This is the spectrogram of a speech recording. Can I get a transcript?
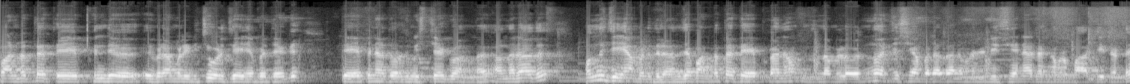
പണ്ടത്തെ തേപ്പിന്റെ ഇവിടെ നമ്മൾ ഇടിച്ചു പൊളിച്ചു കഴിഞ്ഞപ്പോഴത്തേക്ക് തേപ്പിനകത്ത് കുറച്ച് മിസ്റ്റേക്ക് വന്ന്. അന്നേരം അത് ഒന്നും ചെയ്യാൻ പറ്റത്തില്ല. എന്ന് വെച്ചാൽ പണ്ടത്തെ തേപ്പനോ ഇത് നമ്മൾ ഒന്നും അഡ്ജസ്റ്റ് ചെയ്യാൻ പറ്റാത്ത നമ്മൾ ഒരു ഡിസൈനായിട്ട് നമ്മൾ മാറ്റിയിട്ടുണ്ട്.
